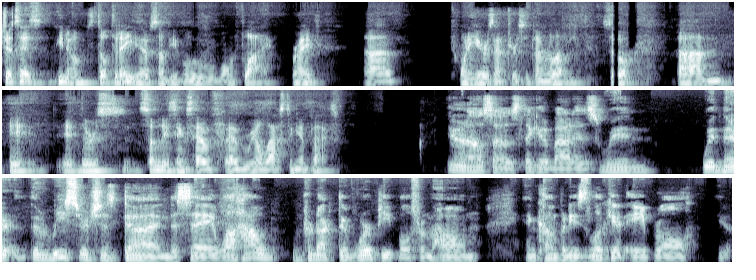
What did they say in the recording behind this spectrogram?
Just as, you know, still today, you have some people who won't fly, right? Uh, 20 years after September 11th. So um, it, it, there's some of these things have, have real lasting impacts. You know what else I was thinking about is when when there the research is done to say, well, how productive were people from home, and companies look at April, you know,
